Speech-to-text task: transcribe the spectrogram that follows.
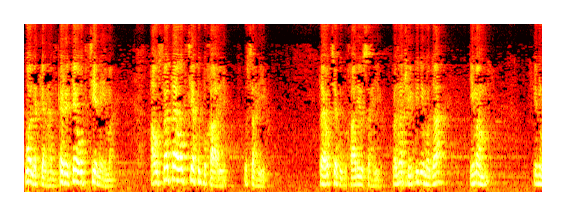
uleke alhamd. Kaže te opcije nema. A u stvari ta je opcija kod Buharije u Sahiju. Ta je opcija kod Buharije u Sahiju. Pa znači vidimo da imam Ibn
